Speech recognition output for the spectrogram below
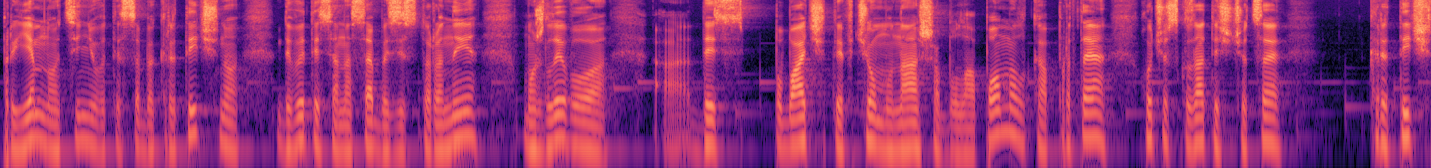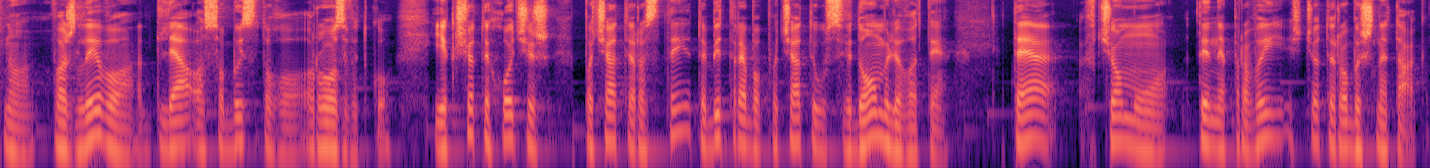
приємно оцінювати себе критично, дивитися на себе зі сторони, можливо, десь побачити, в чому наша була помилка. Проте хочу сказати, що це критично важливо для особистого розвитку. І якщо ти хочеш почати рости, тобі треба почати усвідомлювати те, в чому ти не правий, що ти робиш не так.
